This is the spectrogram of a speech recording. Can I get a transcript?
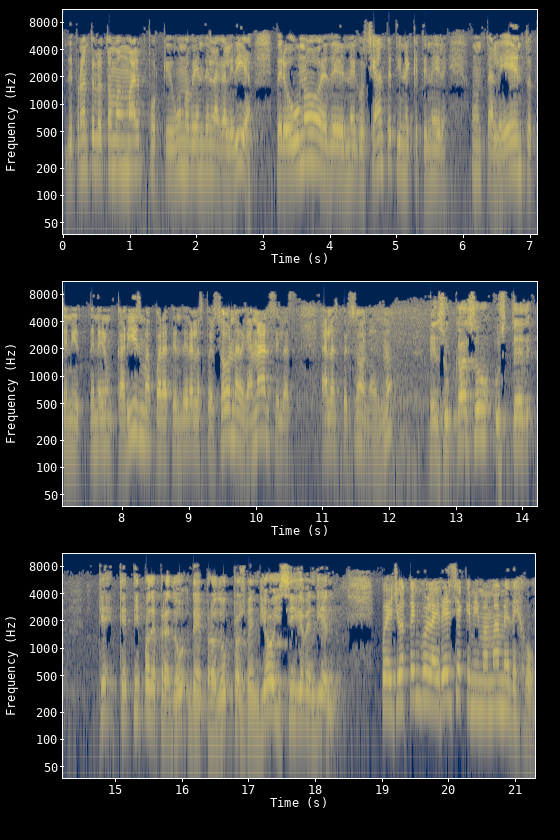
De pronto lo toman mal porque uno vende en la galería, pero uno eh, de negociante tiene que tener un talento, tener, tener un carisma para atender a las personas, ganárselas a las personas, ¿no? En su caso, usted, ¿qué, qué tipo de, de productos vendió y sigue vendiendo? Pues yo tengo la herencia que mi mamá me dejó.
